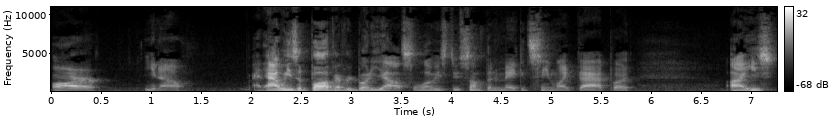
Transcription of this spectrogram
are, you know, how he's above everybody else. He'll always do something to make it seem like that. But uh, he's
